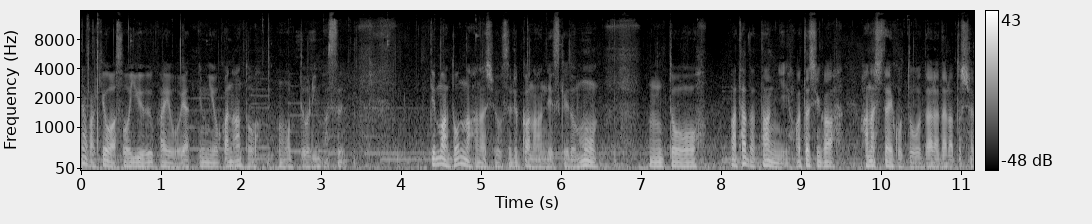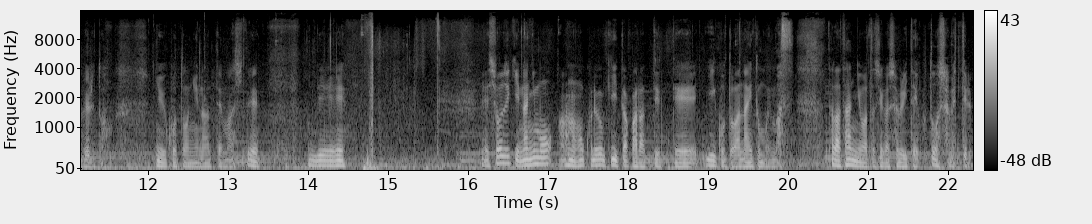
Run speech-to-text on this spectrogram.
なんか今日はそういう回をやってみようかなと思っております。でまあどんな話をするかなんですけどもうんと、まあ、ただ単に私が話したいことをダラダラと喋るということになってましてで正直何もあのこれを聞いたからって言っていいことはないと思います。ただ単に私が喋りたいことを喋ってる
